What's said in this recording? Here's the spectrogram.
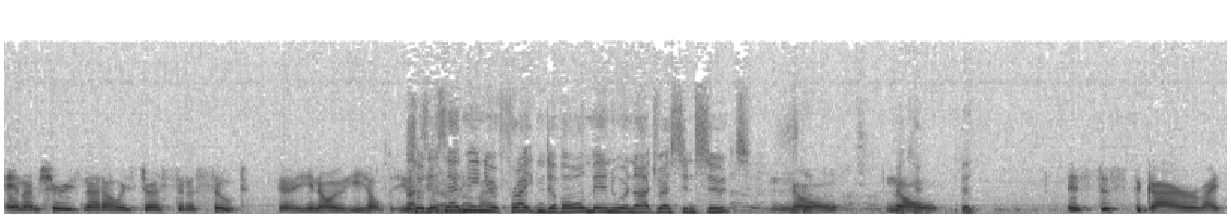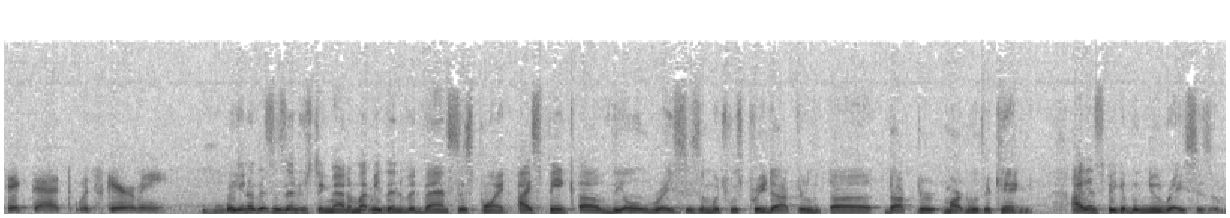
And I'm sure he's not always dressed in a suit. Uh, you know, he helps. He so does that mean you're frightened of all men who are not dressed in suits? No, no. Okay. It's just the garb, I think, that would scare me. Mm-hmm. Well, you know, this is interesting, madam. Let me then advance this point. I speak of the old racism, which was pre-Dr. Uh, Dr. Martin Luther King. I didn't speak of the new racism.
